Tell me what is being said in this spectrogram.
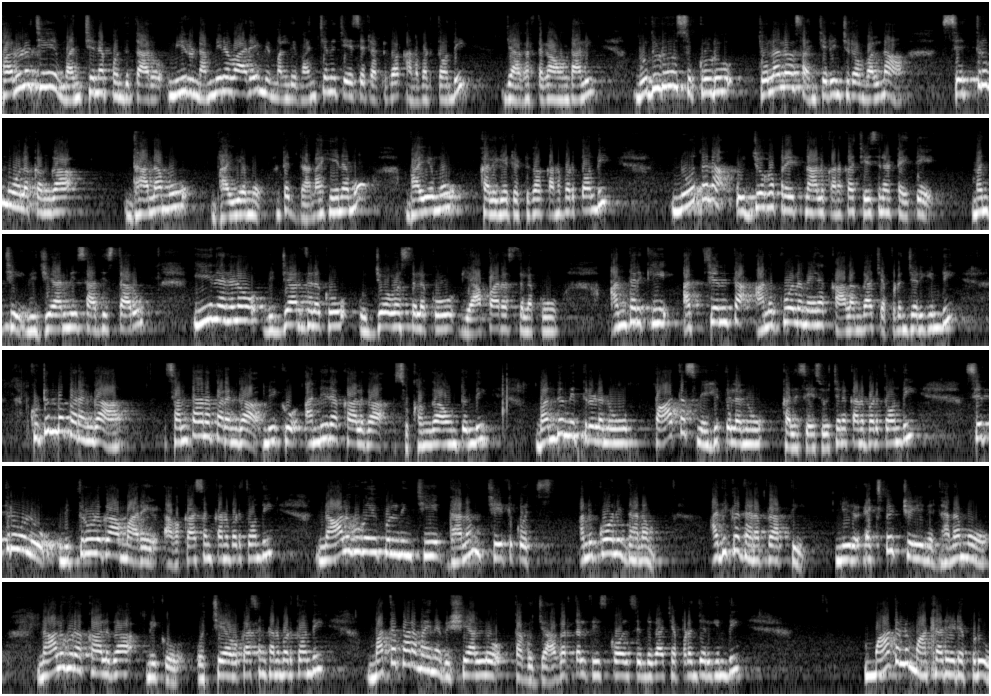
పరులచే వంచన పొందుతారు. మీరు నమ్మిన వారే మిమ్మల్ని వంచన చేసేటట్టుగా కనబడుతోంది. జాగ్రత్తగా ఉండాలి. బుధుడు శుక్రుడు తులలో సంచరించడం వలన శత్రు మూలకంగా ధనము భయము అంటే ధనహీనము భయము కలిగేటట్టుగా కనబడుతోంది నూతన ఉద్యోగ ప్రయత్నాలు కనుక చేసినట్టయితే మంచి విజయాన్ని సాధిస్తారు. ఈ నెలలో విద్యార్థులకు ఉద్యోగస్తులకు వ్యాపారస్తులకు అందరికీ అత్యంత అనుకూలమైన కాలంగా చెప్పడం జరిగింది. కుటుంబ పరంగా సంతానపరంగా మీకు అన్ని రకాలుగా సుఖంగా ఉంటుంది. బంధుమిత్రులను పాత స్నేహితులను కలిసే సూచన కనబడుతోంది. శత్రువులు మిత్రులుగా మారే అవకాశం కనబడుతోంది. నాలుగు వైపుల నుంచి ధనం చేతికొచ్చి అనుకోని ధనం అధిక ధన ప్రాప్తి మీరు ఎక్స్పెక్ట్ చేయని ధనము నాలుగు రకాలుగా మీకు వచ్చే అవకాశం కనబడుతోంది. మతపరమైన విషయాల్లో తగు జాగ్రత్తలు తీసుకోవాల్సిందిగా చెప్పడం జరిగింది. మాటలు మాట్లాడేటప్పుడు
